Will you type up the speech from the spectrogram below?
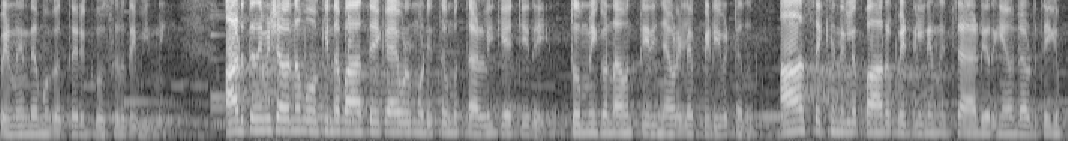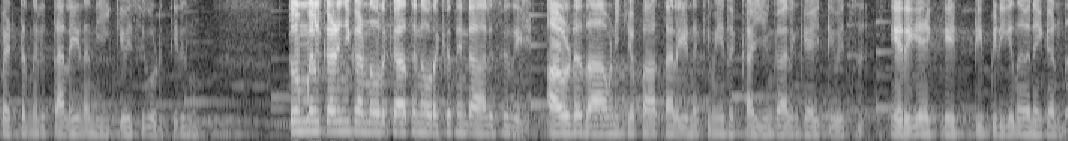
പെണ്ണിന്റെ മുഖത്ത് ഒരു കുസൃതി മിന്നി അടുത്ത നിമിഷം അവന്റെ മൂക്കിന്റെ ഭാഗത്തേക്കായി അവൾ മുടിത്തുമ്പ് തള്ളിക്കയറ്റിയതേ തുമ്മിക്കൊണ്ട് അവൻ തിരിഞ്ഞവളിലെ പിടിവിട്ടതും. ആ സെക്കൻഡിൽ പാറു ബെഡിൽ നിന്ന് ചാടിയിറങ്ങി അവന്റെ അടുത്തേക്ക് പെട്ടെന്നൊരു തലയിണ നീക്കി വെച്ച് കൊടുത്തിരുന്നു. തുമ്മൽ കഴിഞ്ഞ് കണ്ണുറക്കാത്തന് ഉറക്കത്തിന്റെ ആലസ്യതയിൽ അവളുടെ ധാവണിക്കൊപ്പം ആ ഇണക്കി മീതെ കയ്യും കാലും കയറ്റി വെച്ച് എറികെ കെട്ടി പിടിക്കുന്നവനെ കണ്ട്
